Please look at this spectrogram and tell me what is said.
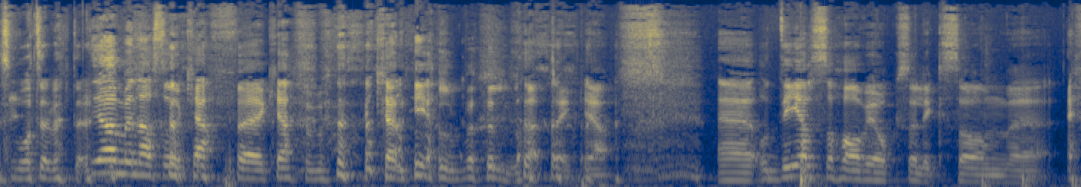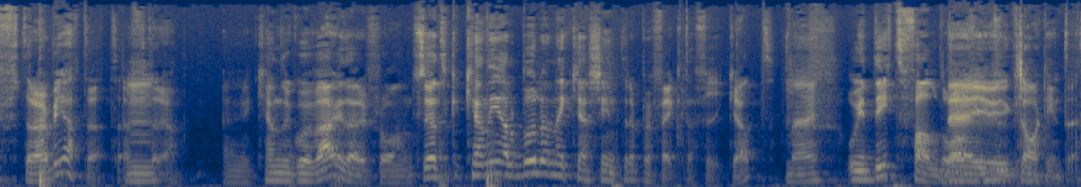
små servetter. Ja men alltså kaffe, kaffe, kanelbullar tänker jag. Eh, och dels så har vi också liksom eh, efterarbetet efter Mm. det. Eh, kan du gå iväg därifrån? Så jag tycker kanelbullen är kanske inte det perfekta fikat. Nej, Och i ditt fall då det är ju du, klart inte.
